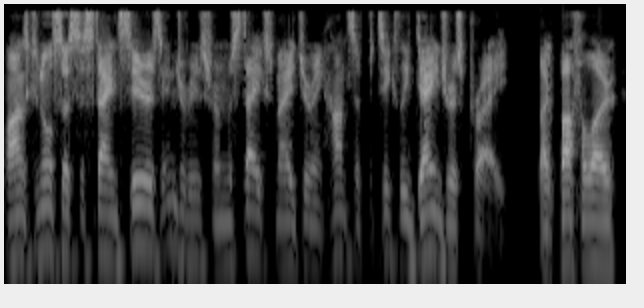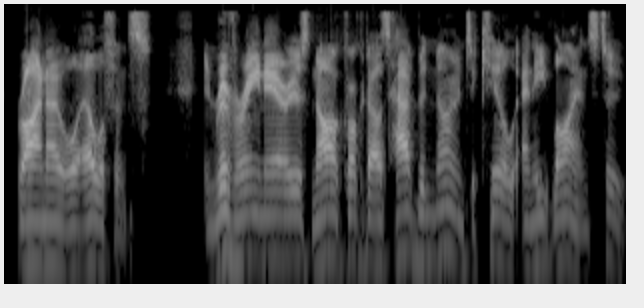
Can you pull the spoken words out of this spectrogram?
Lions can also sustain serious injuries from mistakes made during hunts of particularly dangerous prey, like buffalo, rhino, or elephants. In riverine areas, Nile crocodiles have been known to kill and eat lions too.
